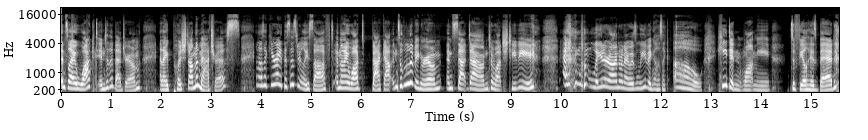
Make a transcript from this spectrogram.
And so I walked into the bedroom and I pushed on the mattress. And I was like, "You're right, this is really soft." And then I walked back out into the living room and sat down to watch TV. And later on when I was leaving, I was like, "Oh, he didn't want me to feel his bed."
